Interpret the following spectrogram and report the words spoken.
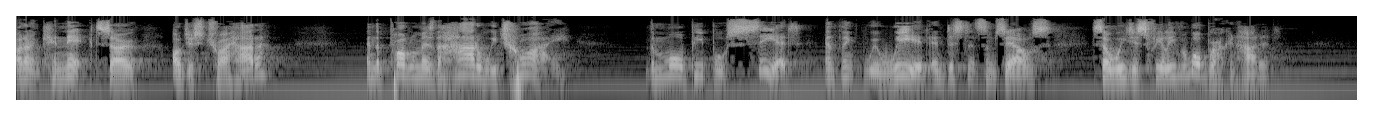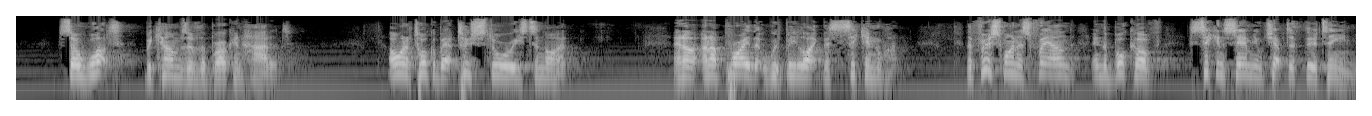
I don't connect, so I'll just try harder. And the problem is, the harder we try, the more people see it and think we're weird and distance themselves, so we just feel even more brokenhearted. So, what becomes of the brokenhearted? I want to talk about two stories tonight. And I, and I pray that we'd be like the second one. The first one is found in the book of 2 Samuel, chapter 13.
